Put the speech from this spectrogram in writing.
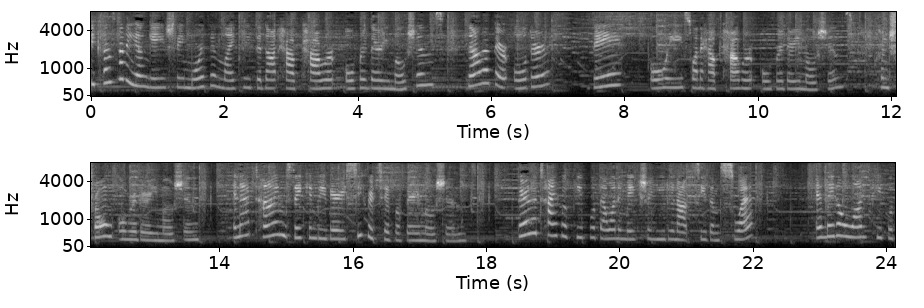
Because at a young age they more than likely did not have power over their emotions, now that they're older, they always want to have power over their emotions, control over their emotions, and at times they can be very secretive of their emotions. They're the type of people that want to make sure you do not see them sweat, and they don't want people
